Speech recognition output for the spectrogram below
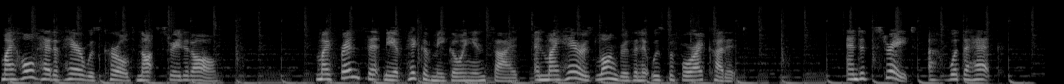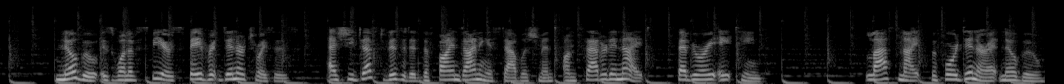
My whole head of hair was curled not straight at all. My friend sent me a pic of me going inside, and my hair is longer than it was before I cut it. And it's straight, uh, what the heck? Nobu is one of Spears' favorite dinner choices, as she just visited the fine dining establishment on Saturday night, February 18th. Last night before dinner at Nobu.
